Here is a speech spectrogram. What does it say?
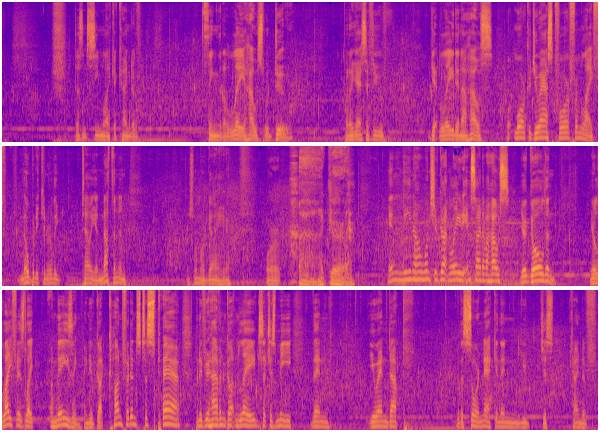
Doesn't seem like a kind of thing that a lay house would do. But I guess if you get laid in a house, what more could you ask for from life? Nobody can really tell you nothing, and there's one more guy here. Or uh, a girl. And you know, once you've gotten laid inside of a house, you're golden. Your life is like amazing, and you've got confidence to spare. But if you haven't gotten laid, such as me, then you end up with a sore neck, and then you just kind of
